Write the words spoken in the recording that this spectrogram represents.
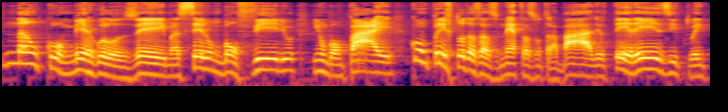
não comer guloseimas, ser um bom filho e um bom pai, cumprir todas as metas no trabalho, ter êxito em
